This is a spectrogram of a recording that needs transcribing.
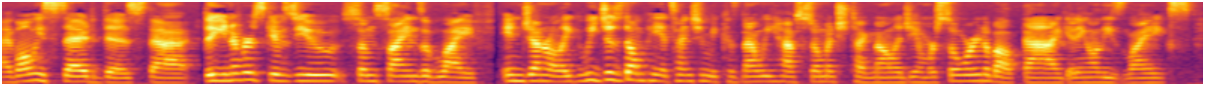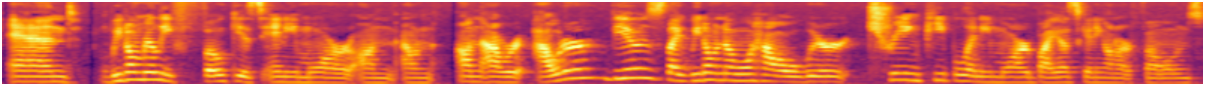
I've always said this that the universe gives you some signs of life in general. Like we just don't pay attention because now we have so much technology and we're so worried about that, getting all these likes. And we don't really focus anymore on on on our outer views. Like we don't know how we're treating people anymore by us getting on our phones.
